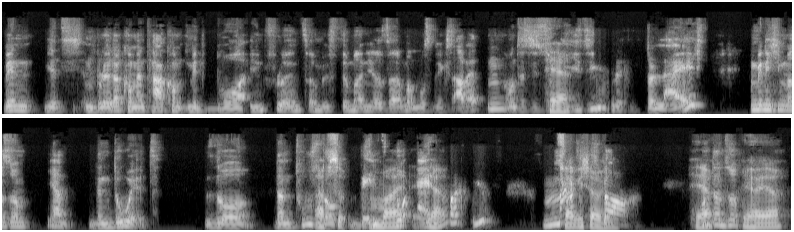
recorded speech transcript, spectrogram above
wenn jetzt ein blöder Kommentar kommt mit, boah, Influencer müsste man ja sein, man muss nichts arbeiten und es ist so ja. easy, das ist so leicht, dann bin ich immer so, ja, dann do it. So, dann tust doch. Wenn es so einfach ja. ist, mach's doch. Ja. Und dann so, ja, ja.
